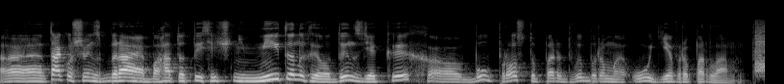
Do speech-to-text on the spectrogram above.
Е, Також він збирає багатотисячні мітинги, один з яких е, був просто перед виборами у Європарламент.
